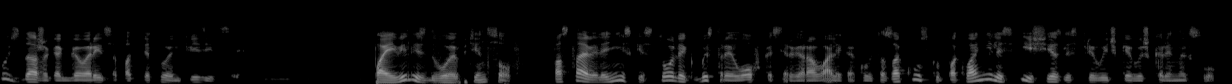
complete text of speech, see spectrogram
пусть даже, как говорится, под пятой инквизиции. Появились двое птенцов. Поставили низкий столик, быстро и ловко сервировали какую-то закуску, поклонились и исчезли с привычкой вышкаленных слуг.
